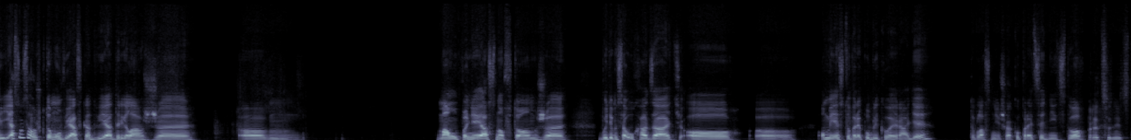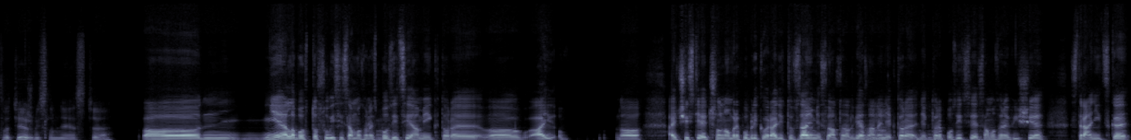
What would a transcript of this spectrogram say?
Ja som sa už k tomu viackrát vyjadrila, že um, mám úplne jasno v tom, že budem sa uchádzať o, uh, o miesto v Republikovej rade. To vlastne niečo ako predsedníctvo. Predsedníctvo tiež, myslím, nie ste. Uh, nie, lebo to súvisí samozrejme s mhm. pozíciami, ktoré uh, aj aj či ste členom republikovej rady, to vzájomne sú na to nadviazané uh-huh. niektoré, mhm. niektoré pozície, samozrejme vyššie, stranické.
